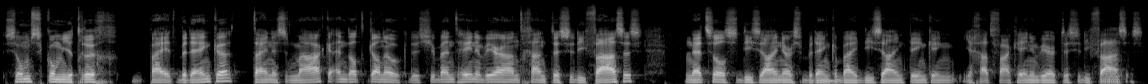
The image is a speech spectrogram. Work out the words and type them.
soms kom je terug bij het bedenken tijdens het maken. En dat kan ook. Dus je bent heen en weer aan het gaan tussen die fases. Net zoals designers bedenken bij design thinking, je gaat vaak heen en weer tussen die fases.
